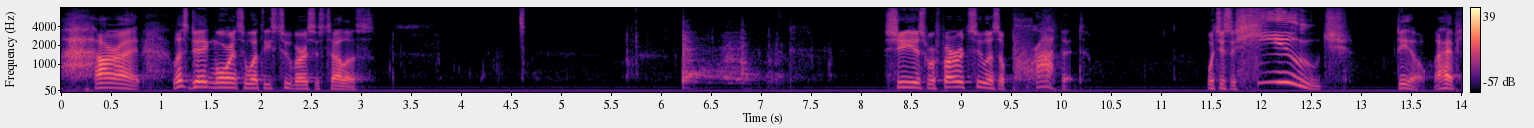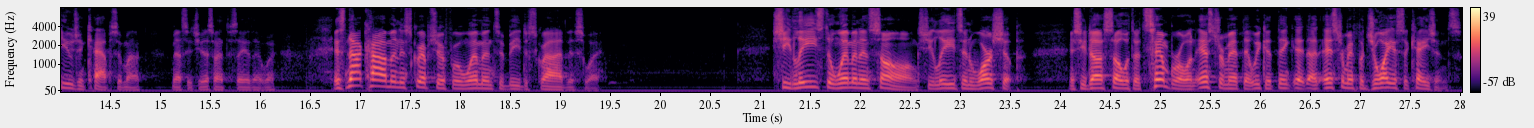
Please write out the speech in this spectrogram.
All right, let's dig more into what these two verses tell us. She is referred to as a prophet, which is a huge deal. I have huge in caps in my message here, That's why I have to say it that way. It's not common in Scripture for women to be described this way. She leads the women in song, she leads in worship, and she does so with a timbrel, an instrument that we could think, an instrument for joyous occasions.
